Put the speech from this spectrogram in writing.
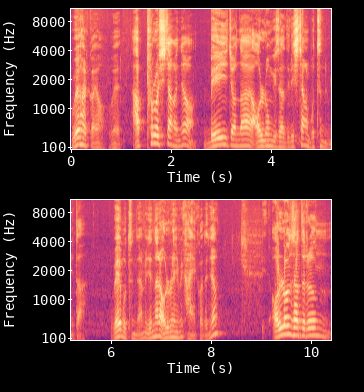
왜 할까요? 왜? 앞으로 시장은요, 메이저나 언론 기사들이 시장을 못 흔듭니다. 왜 못 흔드냐면 옛날에 언론의 힘이 강했거든요. 언론사들은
